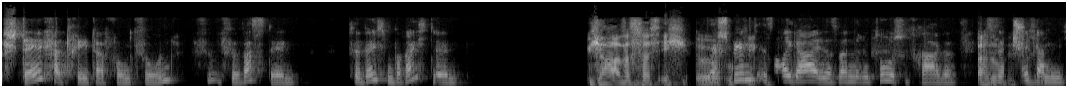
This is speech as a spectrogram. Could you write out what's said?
Stellvertreterfunktion? Für, für was denn? Für welchen Bereich denn? Ja, was weiß ich. Äh, Der Spind okay. ist auch egal, das war eine rhetorische Frage. Also, Entschuldigung.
